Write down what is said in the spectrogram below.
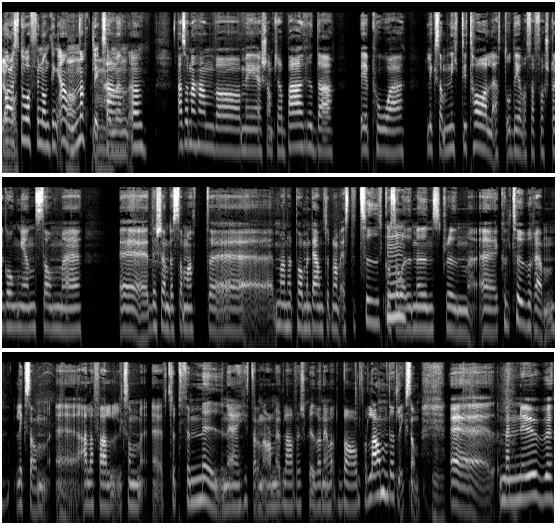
bara stå för någonting annat. Liksom. Mm. Men, ja. Alltså när han var med Jean-Pierre Barda eh, på liksom 90-talet och det var så här första gången som eh, eh, det kändes som att eh, man höll på med den typen av estetik och så i mainstream-kulturen. liksom, eh, I alla fall liksom, eh, typ för mig när jag hittade en Army of Lovers-skiva när jag var ett barn på landet. Liksom. Eh, men nu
